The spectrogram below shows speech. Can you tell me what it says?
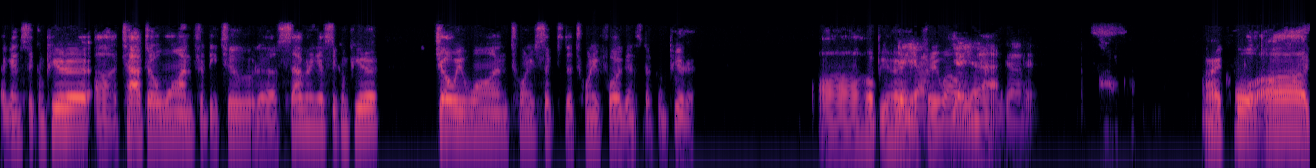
against the computer. Uh, Tato won 52 to seven against the computer. Joey won 26 to 24 against the computer. Uh, hope you heard yeah, me yeah, pretty well yeah, on yeah. that. Got it. All right, cool. Uh,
